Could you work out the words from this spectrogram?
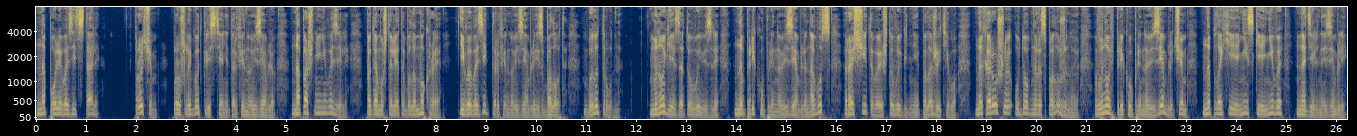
на поле возить стали. Впрочем, прошлый год крестьяне торфяную землю на пашню не возили, потому что лето было мокрое, и вывозить торфяную землю из болота было трудно. Многие зато вывезли на прикупленную землю навоз, рассчитывая, что выгоднее положить его на хорошую, удобно расположенную, вновь прикупленную землю, чем на плохие низкие нивы надельной земли.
